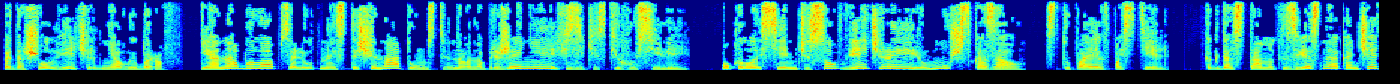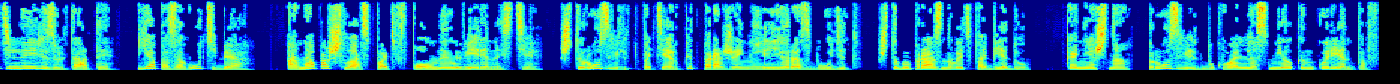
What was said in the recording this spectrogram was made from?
подошел вечер дня выборов, и она была абсолютно истощена от умственного напряжения и физических усилий. Около семь часов вечера ее муж сказал, ступая в постель, когда станут известны окончательные результаты, я позову тебя. Она пошла спать в полной уверенности, что Рузвельт потерпит поражение и ее разбудит, чтобы праздновать победу. Конечно, Рузвельт буквально смел конкурентов,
